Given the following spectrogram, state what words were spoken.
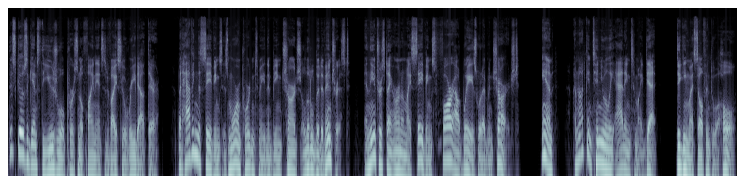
This goes against the usual personal finance advice you'll read out there, but having the savings is more important to me than being charged a little bit of interest, and the interest I earn on my savings far outweighs what I've been charged. And I'm not continually adding to my debt, digging myself into a hole.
